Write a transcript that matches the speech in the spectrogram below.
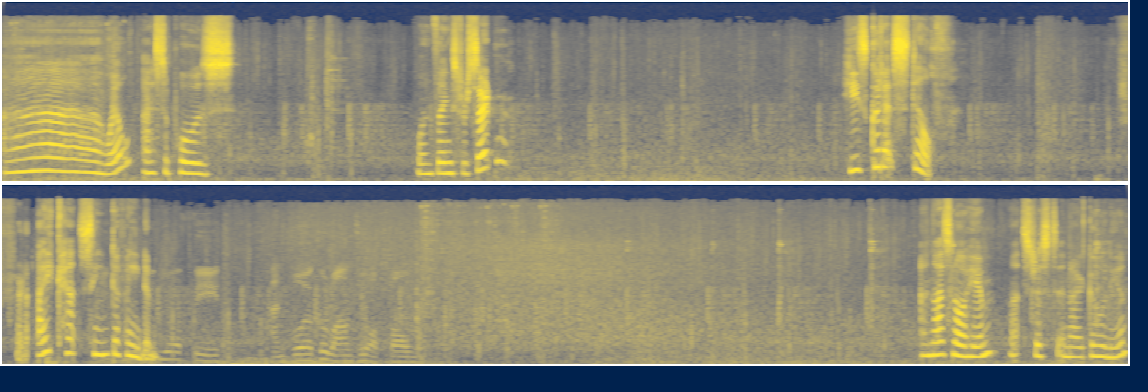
Ah, well, I suppose one thing's for certain. He's good at stealth. For I can't seem to find him. Your feet and that's not him, that's just an Argonian.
